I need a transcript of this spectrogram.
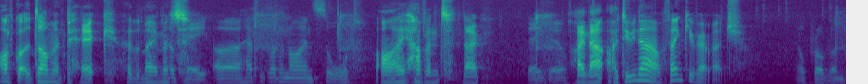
I've got a diamond pick at the moment. okay, uh, have you got an iron sword? I haven't. No. There you go. I now. I do now. Thank you very much. No problem.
